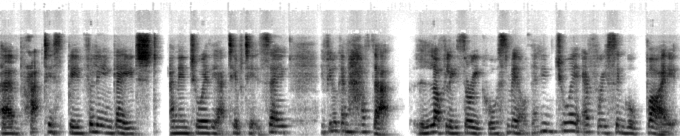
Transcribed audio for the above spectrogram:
um, practice being fully engaged and enjoy the activities. So if you're going to have that lovely three course meal, then enjoy every single bite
